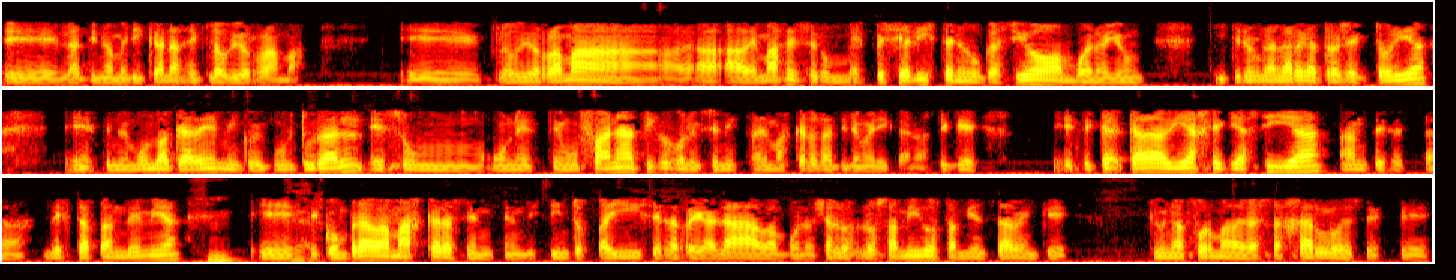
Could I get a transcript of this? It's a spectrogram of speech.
eh, latinoamericanas de Claudio Rama. Eh, Claudio Rama, además de ser un especialista en educación, bueno, y, un, y tener una larga trayectoria este, en el mundo académico y cultural, es un, un, este, un fanático coleccionista de máscaras latinoamericanas. Así que este, cada viaje que hacía antes de esta, de esta pandemia, este, compraba máscaras en, en distintos países, las regalaban. Bueno, ya los, los amigos también saben que que una forma de agasajarlo es este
